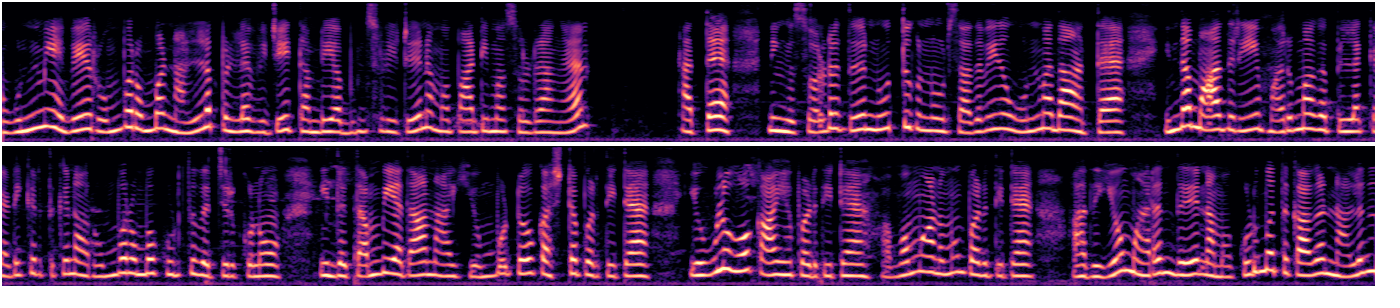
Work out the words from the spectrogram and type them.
உண்மையாகவே ரொம்ப ரொம்ப நல்ல பிள்ளை விஜய் தம்பி அப்படின்னு சொல்லிட்டு நம்ம பாட்டிமா சொல்கிறாங்க அத்தை. நீங்கள் சொல்கிறது நூற்றுக்கு நூறு சதவீதம் உண்மைதான் அத்தை. இந்த மாதிரி மருமக பிள்ளை கிடைக்கிறதுக்கு நான் ரொம்ப ரொம்ப கொடுத்து வச்சிருக்கணும். இந்த தம்பியை தான் நான் எம்புட்டோ கஷ்டப்படுத்திட்டேன். எவ்வளவோ காயப்படுத்திட்டேன். அவமானமும் படுத்திட்டேன். அதையும் மறந்து நம்ம குடும்பத்துக்காக நல்லது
